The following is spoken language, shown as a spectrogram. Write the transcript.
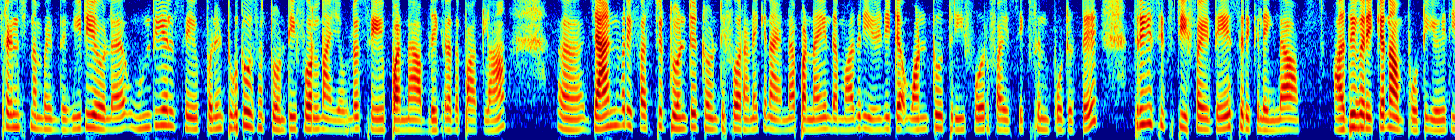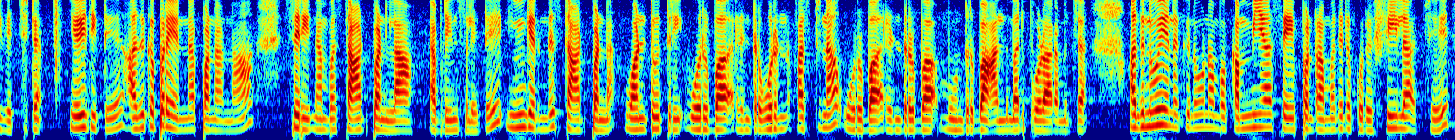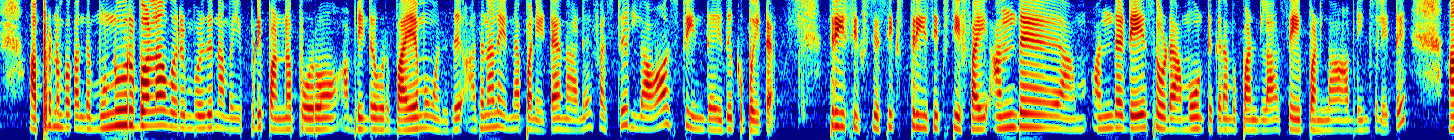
Friends நம்ம இந்த வீடியோவில் உண்டியல் சேவ் பண்ணி டூ தௌசண்ட் டுவெண்ட்டி ஃபோரில் நான் எவ்வளோ சேவ் பண்ணேன் அப்படிங்கிறத பார்க்கலாம். January first twenty twenty four அன்றைக்கி நான் என்ன பண்ணேன்? இந்த மாதிரி எழுதிட்டேன். One two three four five சிக்ஸ்ன்னு போட்டுட்டு த்ரீ சிக்ஸ்டி ஃபைவ் டேஸ் இருக்கு இல்லைங்களா? அது வரைக்கும் நான் போட்டு எழுதி வச்சுட்டேன். எழுதிட்டு அதுக்கப்புறம் என்ன பண்ணேன்னா சரி நம்ம ஸ்டார்ட் பண்ணலாம் அப்படின்னு சொல்லிட்டு இங்கேருந்து ஸ்டார்ட் பண்ணேன். ஒன் டூ த்ரீ ஒரு ரூபா ரெண்டு ஒரு ஃபஸ்ட்டுனா ஒரு ரூபா ரெண்டு ரூபா மூணு ரூபா அந்த மாதிரி போட ஆரம்பித்தேன் அது இன்னும் எனக்கு இன்னும் நம்ம கம்மியாக சேவ் பண்ணுற மாதிரி எனக்கு ஒரு ஃபீல் ஆச்சு. அப்புறம் நம்ம அந்த முந்நூறுரூபாலாம் வரும்பொழுது நம்ம எப்படி பண்ண போகிறோம் அப்படின்ற ஒரு பயமும் வந்தது. அதனால் என்ன பண்ணிட்டேன் நான் ஃபஸ்ட்டு லாஸ்ட் இந்த இதுக்கு போயிட்டேன். Three sixty six three sixty five அந்த அந்த டேஸோட அமௌண்ட்டுக்கு நம்ம பண்ணலாம் சேவ் பண்ணலாம் அப்படின்னு சொல்லிட்டு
